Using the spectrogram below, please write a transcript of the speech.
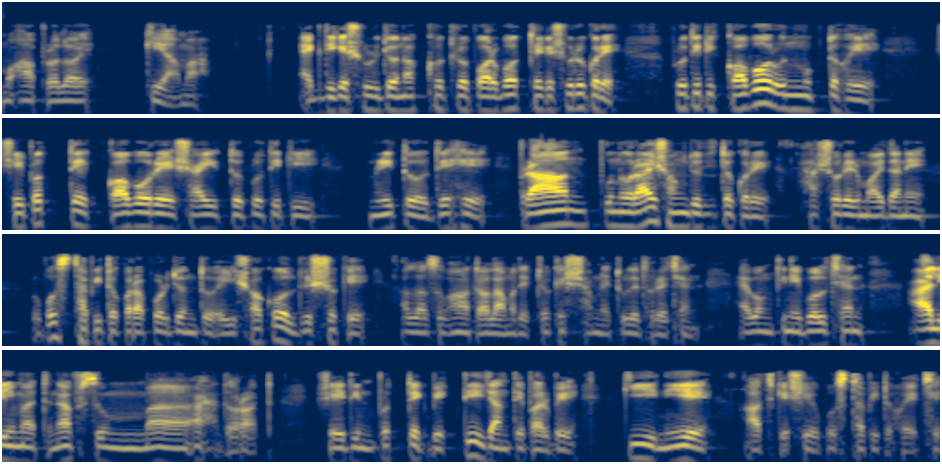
মহাপ্রলয়, কিয়ামা। একদিকে সূর্য নক্ষত্র পর্বত থেকে শুরু করে প্রতিটি কবর উন্মুক্ত হয়ে, সেই প্রত্যেক কবরে সাহিত্য প্রতিটি মৃত দেহে প্রাণ পুনরায় সংযোজিত করে হাসরের ময়দানে উপস্থাপিত করা পর্যন্ত এই সকল দৃশ্যকে আল্লাহ সুহামতাল্লাহ আমাদের চোখের সামনে তুলে ধরেছেন এবং তিনি বলছেন, আলিমাত নাফসুম্মা সেই দিন প্রত্যেক ব্যক্তিই জানতে পারবে কি নিয়ে আজকে সে উপস্থাপিত হয়েছে,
